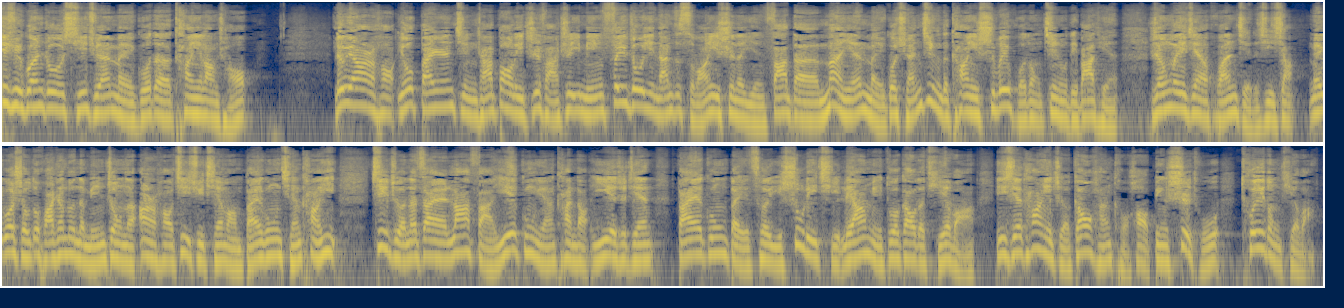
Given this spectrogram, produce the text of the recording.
继续关注席卷美国的抗议浪潮。六月二号，由白人警察暴力执法致一名非洲裔男子死亡一事呢引发的蔓延美国全境的抗议示威活动进入第八天，仍未见缓解的迹象。美国首都华盛顿的民众呢，二号继续前往白宫前抗议。记者呢在拉法耶公园看到，一夜之间，白宫北侧已竖立起两米多高的铁网，一些抗议者高喊口号，并试图推动铁网。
